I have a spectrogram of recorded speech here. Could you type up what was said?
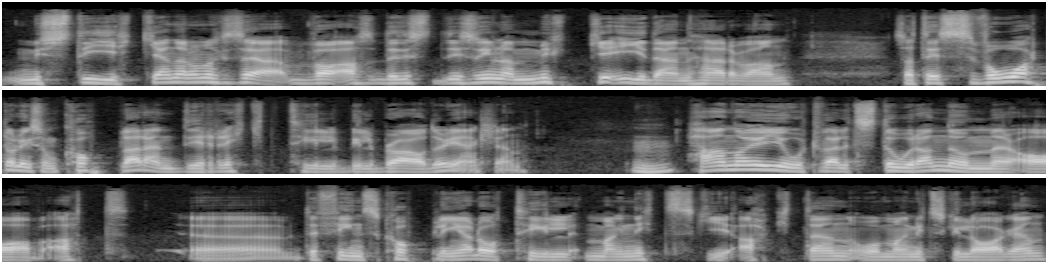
mystiken, eller vad man ska säga, var, alltså det, är- det är så himla mycket i den härvan så att det är svårt att liksom koppla den direkt till Bill Browder egentligen. Han har ju gjort väldigt stora nummer av att eh, det finns kopplingar då till Magnitsky-akten och Magnitsky-lagen.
